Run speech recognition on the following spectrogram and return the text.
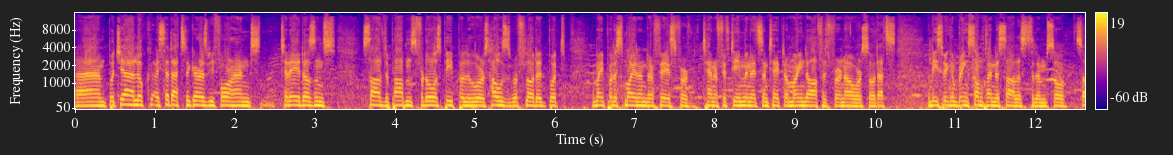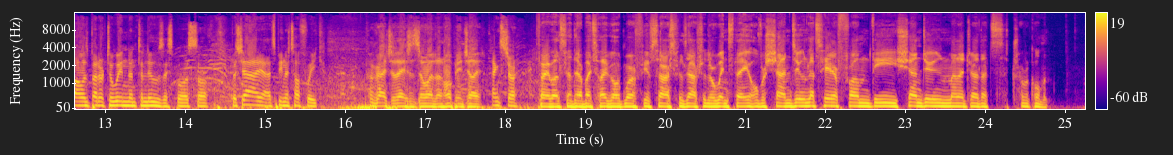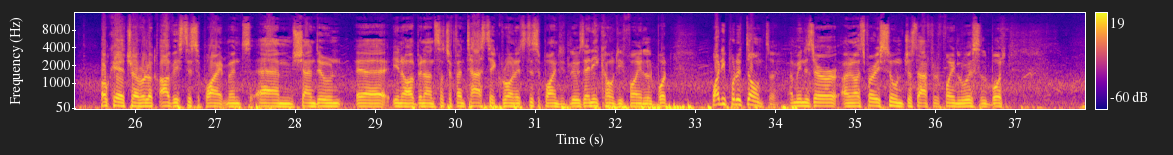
Um, but yeah, look, I said that to the girls beforehand. Today doesn't solve the problems for those people whose houses were flooded, but it might put a smile on their face for 10 or 15 minutes and take their mind off it for an hour. So that's at least we can bring some kind of solace to them. So it's always better to win than to lose, I suppose. So, but yeah, yeah, it's been a tough week. Congratulations and well done. Hope you enjoy it. Thanks, Jar. Very well said there by Tygo Murphy of Sarsfields after their win today over Shandoon. Let's hear from the Shandoon manager, that's Trevor Coleman. Okay, Trevor. Look, obvious disappointment. Um, Shandoon, uh, you know, I've been on such a fantastic run. It's disappointing to lose any county final. But why do you put it down to? I mean, is there? I know it's very soon, just after the final whistle, but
